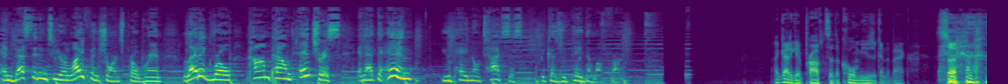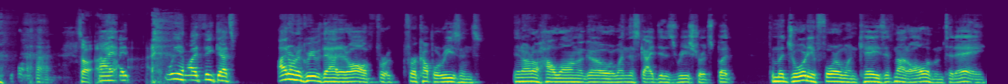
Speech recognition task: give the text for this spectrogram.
invest it into your life insurance program, let it grow, compound interest, and at the end, you pay no taxes because you paid them up front. I got to give props to the cool music in the background. So, so I, I, I well, you know, I think that's I don't agree with that at all for for a couple of reasons. And I don't know how long ago or when this guy did his research, but the majority of 401ks, if not all of them today,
